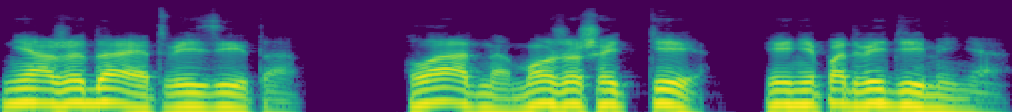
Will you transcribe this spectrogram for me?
не ожидает визита. Ладно, можешь идти и не подведи меня.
